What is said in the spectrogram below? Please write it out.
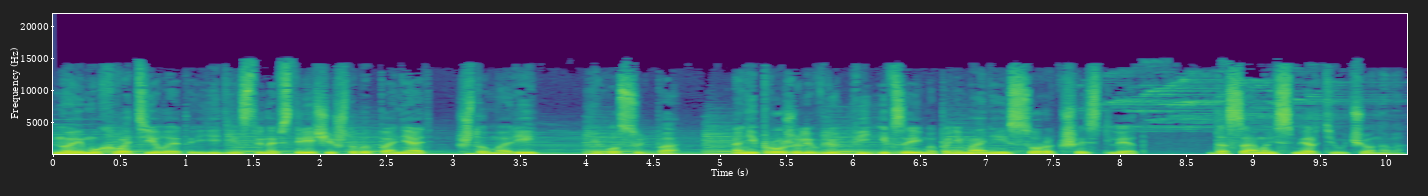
но ему хватило этой единственной встречи, чтобы понять, что Мари — его судьба. Они прожили в любви и взаимопонимании 46 лет, до самой смерти ученого.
